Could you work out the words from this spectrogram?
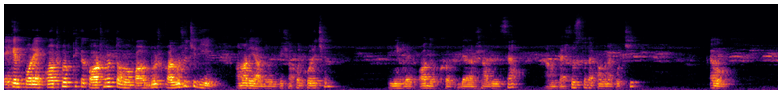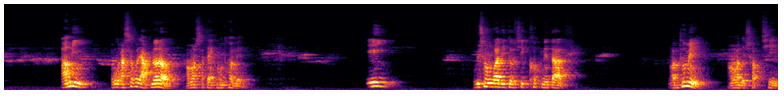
একের পরে কঠোর থেকে কঠোরতম কর্ম- কর্মসূচি দিয়ে আমাদের এই আন্দোলনকে সফল করেছেন। তিনি হলেন অধ্যক্ষ দেলার সাজিল স্যার। আমি তার সুস্থতা কামনা করছি এবং আমি এবং আশা করি আপনারাও আমার সাথে একমত হবেন। এই বিসংবাদিত শিক্ষক নেতার মাধ্যমে আমাদের সবচেয়ে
